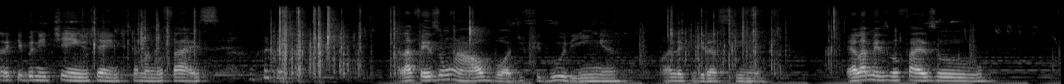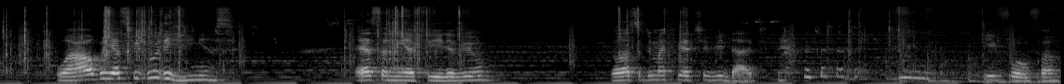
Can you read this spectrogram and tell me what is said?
Olha que bonitinho, gente, que a Manu faz. Ela fez um álbum ó, de figurinha. Olha que gracinha. Ela mesma faz o, o álbum e as figurinhas. Essa minha filha, viu? Gosta de uma criatividade. que fofa.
